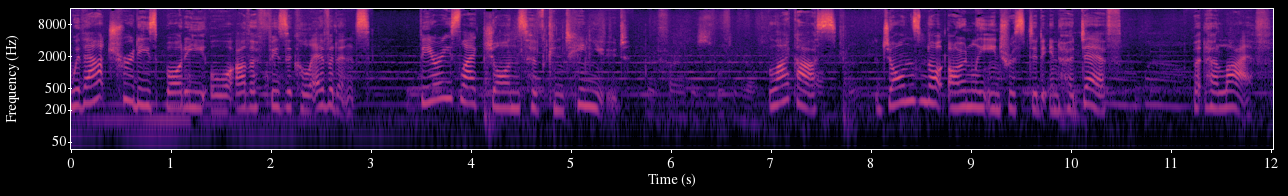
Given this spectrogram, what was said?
Without Trudie's body or other physical evidence, theories like John's have continued. Like us, John's not only interested in her death, but her life.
